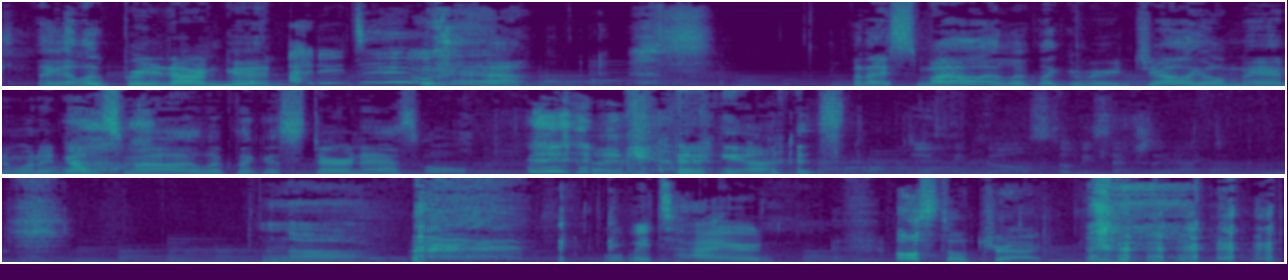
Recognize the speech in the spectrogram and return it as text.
I think I look pretty darn good. I do too. Yeah. When I smile, I look like a very jolly old man, and when I don't smile, I look like a stern asshole. I gotta be honest. Do you think you'll still be sexually active? No. we'll be tired. I'll still try.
